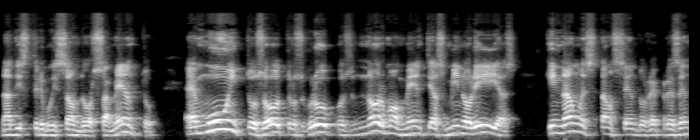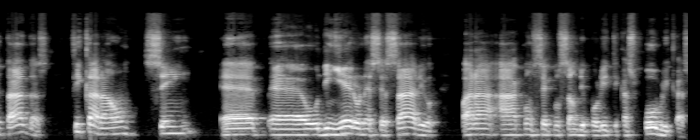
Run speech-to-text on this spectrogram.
na distribuição do orçamento, é muitos outros grupos, normalmente as minorias que não estão sendo representadas, ficarão sem é, é, o dinheiro necessário para a consecução de políticas públicas,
